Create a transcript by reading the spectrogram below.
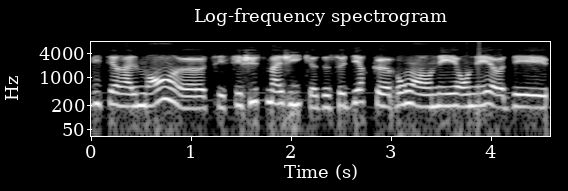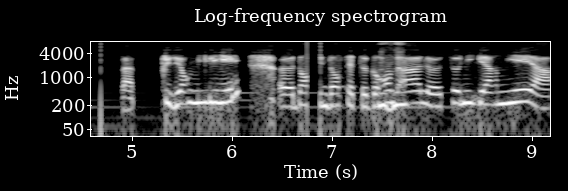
littéralement, c'est c'est juste magique de se dire que bon, on est, on est des plusieurs milliers euh, dans, dans cette grande Mhm. halle. Tony Garnier a,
